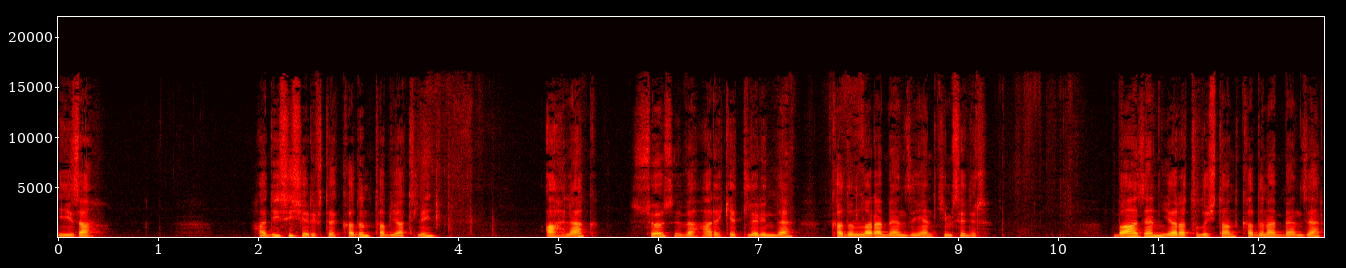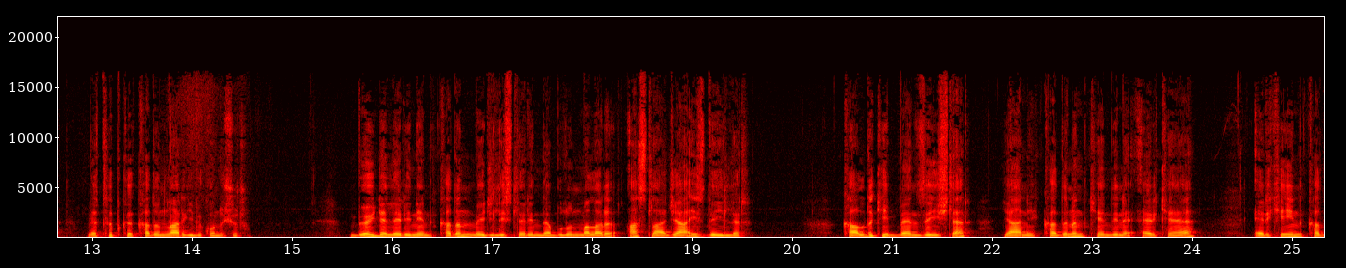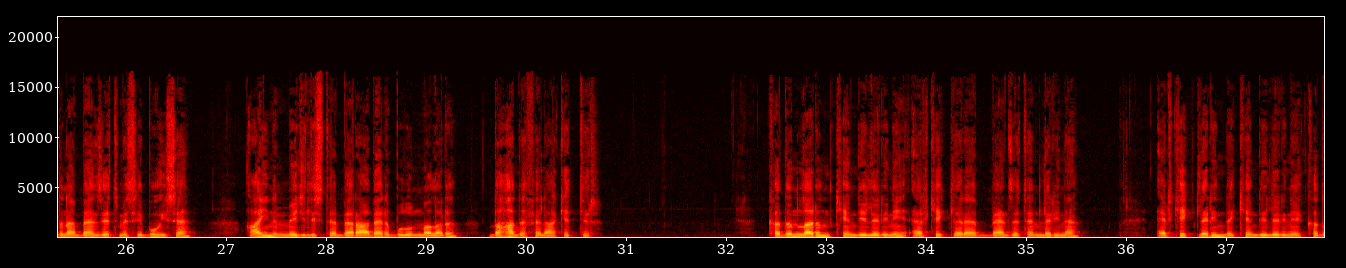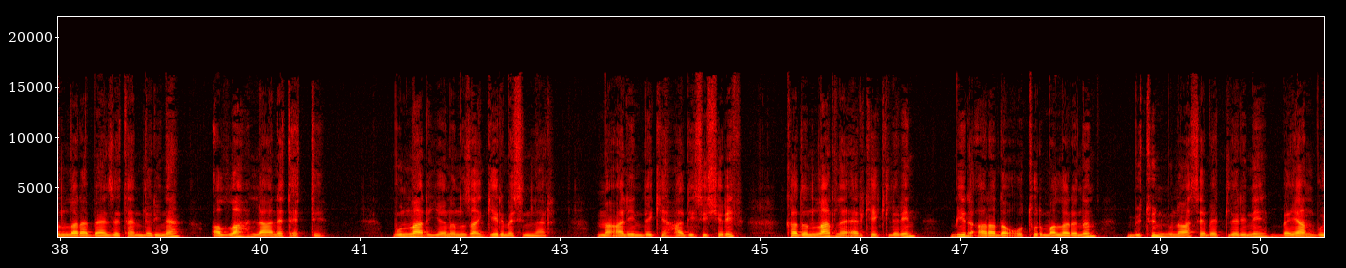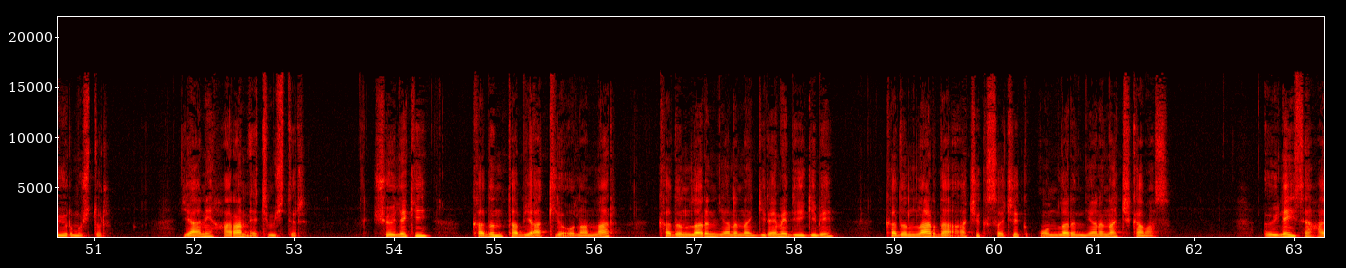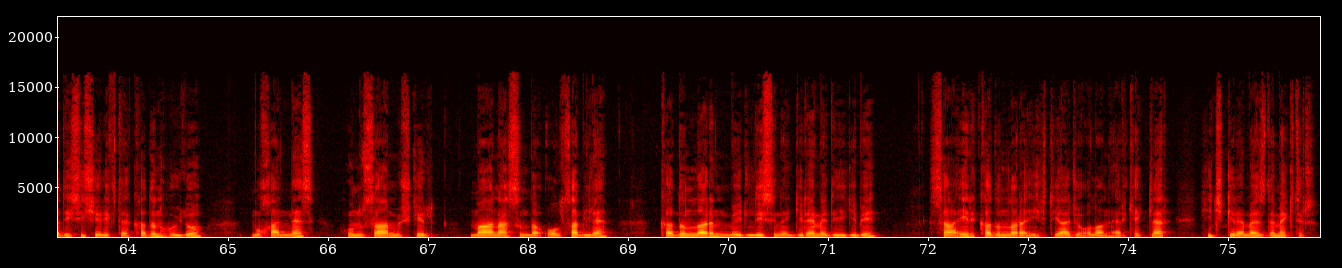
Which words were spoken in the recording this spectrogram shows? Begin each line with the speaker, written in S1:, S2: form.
S1: İzah Hadis-i şerifte kadın tabiatli, ahlak, söz ve hareketlerinde kadınlara benzeyen kimsedir. Bazen yaratılıştan kadına benzer ve tıpkı kadınlar gibi konuşur. Böylelerinin kadın meclislerinde bulunmaları asla caiz değildir. Kaldı ki benzeyişler yani kadının kendini erkeğe, erkeğin kadına benzetmesi bu ise aynı mecliste beraber bulunmaları daha da felakettir. Kadınların kendilerini erkeklere benzetenlerine, erkeklerin de kendilerini kadınlara benzetenlerine Allah lanet etti. Bunlar yanınıza girmesinler. Mealindeki hadisi şerif, kadınlarla erkeklerin bir arada oturmalarının bütün münasebetlerini beyan buyurmuştur. Yani haram etmiştir. Şöyle ki, kadın tabiatli olanlar, kadınların yanına giremediği gibi, kadınlar da açık saçık onların yanına çıkamaz. Öyleyse hadisi şerifte kadın huylu, muhannes, hunsa müşkül manasında olsa bile, kadınların meclisine giremediği gibi, sair kadınlara ihtiyacı olan erkekler hiç giremez demektir.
